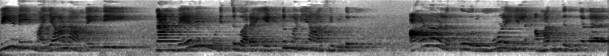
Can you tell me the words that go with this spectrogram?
வீடே மயான அமைதி. நான் வேலை முடித்து வர எட்டு மணி ஆகிவிடும். ஆளாளுக்கு ஒரு மூலையில் அமர்ந்திருந்தனர்.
